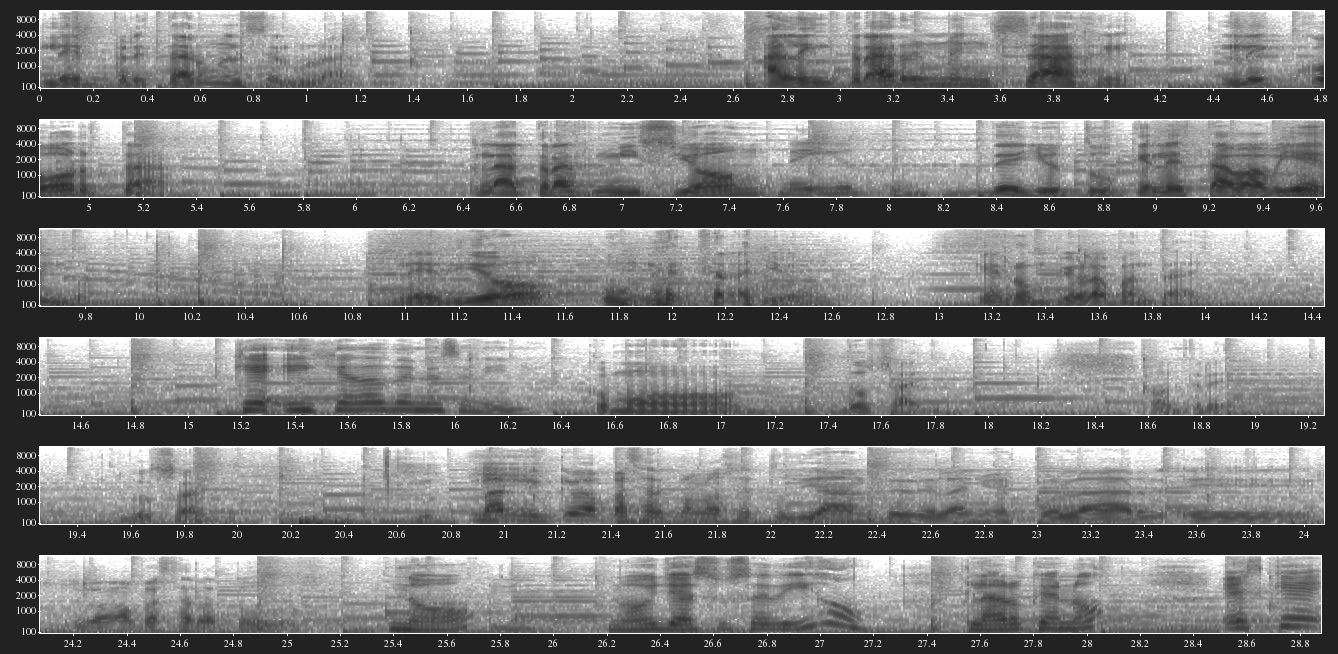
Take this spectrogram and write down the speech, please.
le prestaron el celular. Al entrar el mensaje, le corta la transmisión de YouTube, de YouTube que le estaba viendo. Le dio un estrellón que rompió la pantalla. ¿Qué, ¿Y qué edad tiene ese niño? Como dos años o tres, dos años. Marlene, ¿qué va a pasar con los estudiantes del año escolar? Eh, ¿Le van a pasar a todos? No, no, ya eso se dijo. Claro que no. Es que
